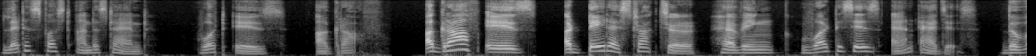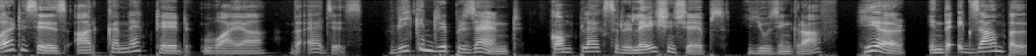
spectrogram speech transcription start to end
let us first understand what is a graph. A graph is a data structure having vertices and edges. The vertices are connected via the edges. We can represent complex relationships using graph. Here, in the example,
